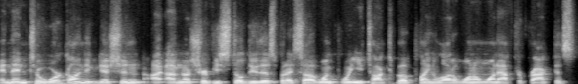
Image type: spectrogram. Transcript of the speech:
And then to work on ignition, I, I'm not sure if you still do this, but I saw at one point you talked about playing a lot of one on one after practice.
